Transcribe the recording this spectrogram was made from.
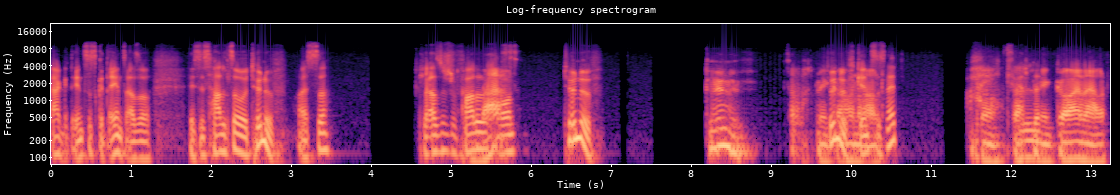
ja, Gedöns ist Gedöns. Also, es ist halt so Tünnef, weißt du? Klassische Fall Was? von Tünnef. Tünnef. Sagt mir Tünnef, kennst du nicht. es nicht? Ach, Ja, sagt mir gar nicht.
